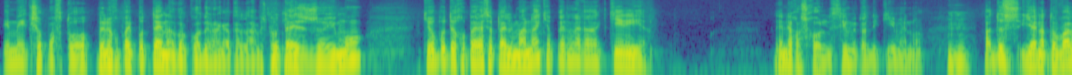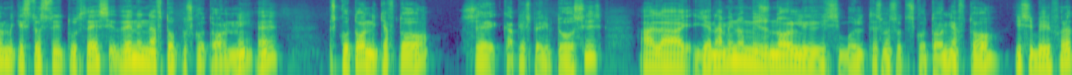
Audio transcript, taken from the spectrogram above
Είμαι έξω από αυτό. Δεν έχω πάει ποτέ να δω κόντρα να καταλάβεις. Ποτέ στη ζωή μου. Και όποτε έχω περάσει από τα λιμανάκια, πέρναγα κυρία. Δεν έχω ασχοληθεί με το αντικείμενο. Mm-hmm. Πάντως, για να το βάλουμε και στη σωστή του θέση, δεν είναι αυτό που σκοτώνει. Ε; Σκοτώνει και αυτό, σε κάποιες περιπτώσεις, αλλά για να μην νομίζουν όλοι οι συμπολίτες μας ότι σκοτώνει αυτό, η συμπεριφορά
